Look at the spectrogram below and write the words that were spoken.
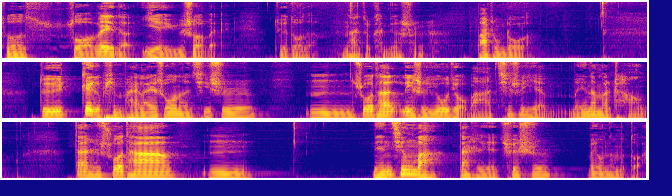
所所谓的业余设备最多的，那就肯定是八中洲了。对于这个品牌来说呢，其实，嗯，说它历史悠久吧，其实也没那么长，但是说它，嗯。年轻吧，但是也确实没有那么短。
